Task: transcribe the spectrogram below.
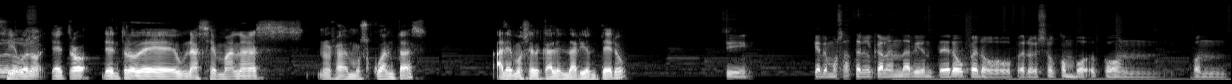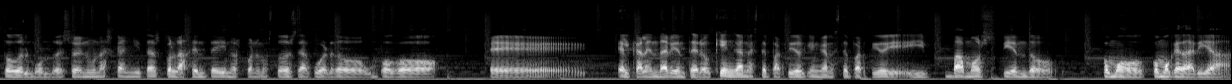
de Sí, los- bueno, dentro, dentro de unas semanas, no sabemos cuántas, haremos el calendario entero. Sí, queremos hacer el calendario entero, pero, pero eso con, con, con todo el mundo. Eso en unas cañitas con la gente y nos ponemos todos de acuerdo un poco eh, el calendario entero. ¿Quién gana este partido? ¿Quién gana este partido? Y, y vamos viendo cómo, cómo quedaría.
